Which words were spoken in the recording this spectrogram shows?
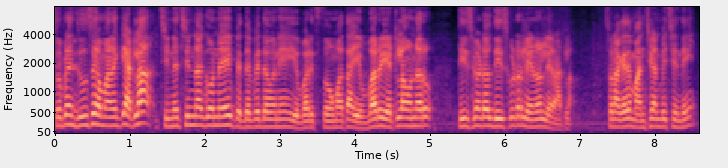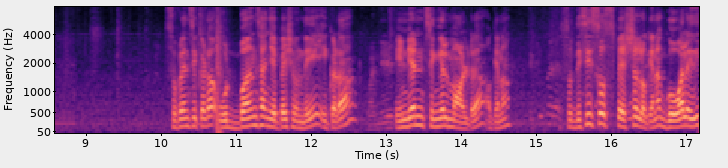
సో ఫ్రెండ్స్ చూసే మనకి అట్లా చిన్న చిన్నగా ఉన్నాయి పెద్ద పెద్దగా ఉన్నాయి. ఎవరి స్తోమత ఎవరు ఎట్లా ఉన్నారు? తీసుకునే వాళ్ళు తీసుకుంటారు లేని వాళ్ళు లేరు అట్లా. సో నాకైతే మంచిగా అనిపించింది. సో ఫ్రెండ్స్ ఇక్కడ వుడ్ బర్న్స్ అని చెప్పేసి ఉంది. ఇక్కడ ఇండియన్ సింగిల్ మాల్ట్ ఓకేనా? So this is so special ఓకేనా? గోవాలో ఇది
